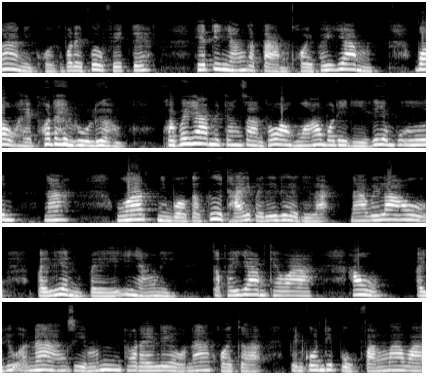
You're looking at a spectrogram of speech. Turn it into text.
มากนี่ข่อยก็บ่ได้เพอร์เฟกต์เด้เฮ็ดอีหยังก็ตามข่อยพยายามเว้าให้พอได้รู้เรื่องข่อยพยายามในจังซั่นเพราะว่าหัวเฮาบ่ได้ดีคือจังผู้อื่นนะหัวนี่บ่ก็คือไถไปเรื่อยๆนี่ละนะเวลาเฮาไปเรียนไปอีหยังนี่ก็พยายามแค่ว่าเฮาอายุอานาจังซี่มันเท่าใดแล้วนะข่อยก็เป็นคนที่ปลูกฝังมาว่า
